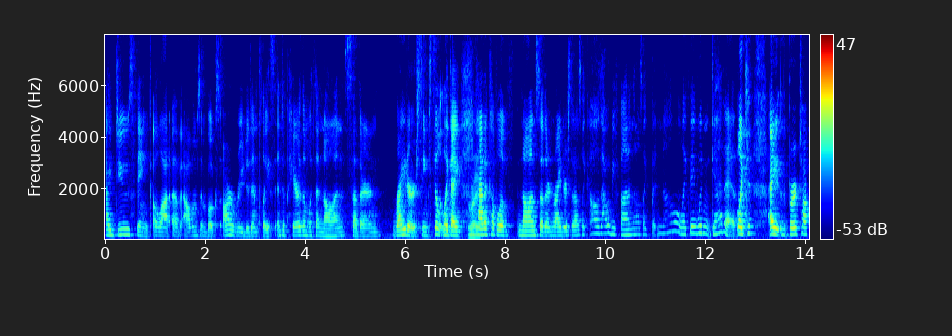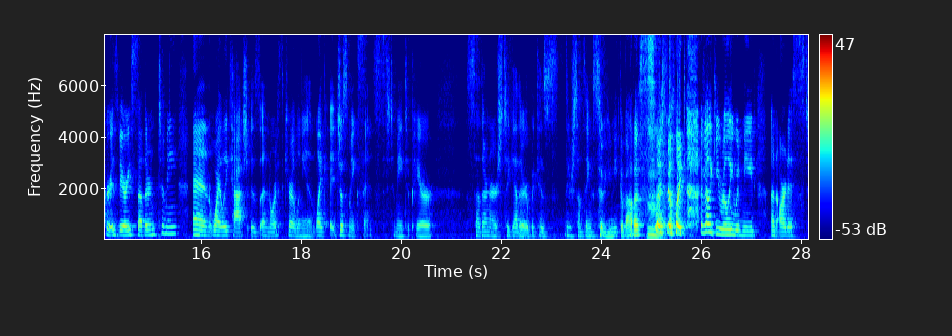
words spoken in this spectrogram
I do think a lot of albums and books are rooted in place, and to pair them with a non-Southern writer seemed silly. Like I Right. had a couple of non-Southern writers that I was like, oh, that would be fun, and then I was like, but no, like they wouldn't get it. Like I, Bird Talker is very Southern to me, and Wiley Cash is a North Carolinian. Like it just makes sense to me to pair Southerners together because there's something so unique about us. Mm. I feel like I feel like you really would need an artist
